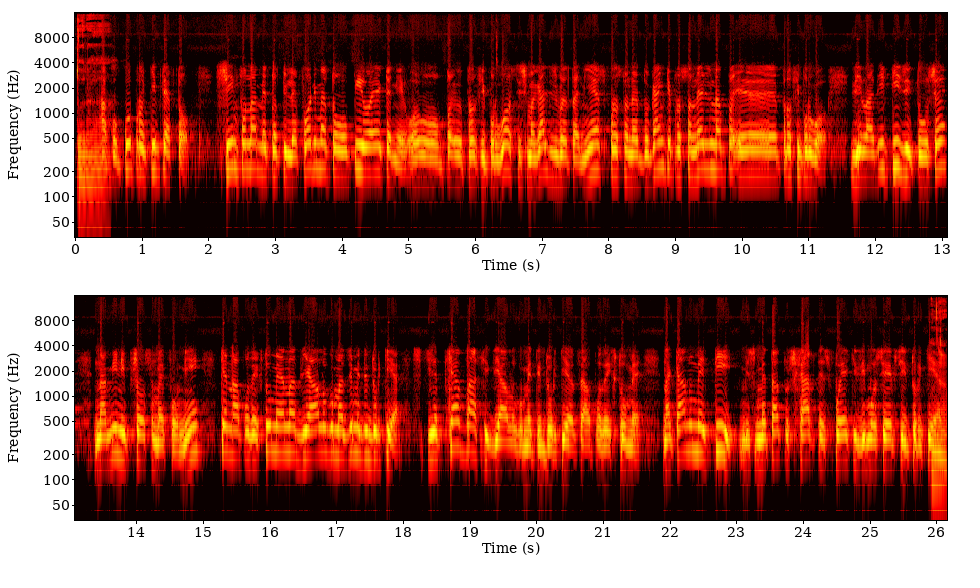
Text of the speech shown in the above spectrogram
τώρα; Από πού προκύπτει αυτό; Σύμφωνα με το τηλεφώνημα το οποίο έκανε ο Πρωθυπουργός της Μεγάλης Βρετανίας προς τον Ερντογάν και προς τον Έλληνα ε, Πρωθυπουργό. Δηλαδή τι ζητούσε; Να μην υψώσουμε φωνή και να αποδεχτούμε ένα διάλογο μαζί με την Τουρκία. Σε ποια βάση διάλογο με την Τουρκία θα αποδεχτούμε; Να κάνουμε τι μετά τους χάρτες που έχει δημοσιεύσει η Τουρκία ναι.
